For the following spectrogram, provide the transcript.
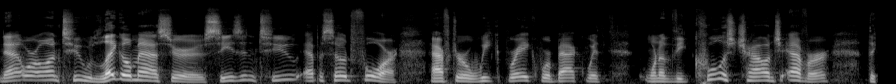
now we're on to Lego Masters Season 2, Episode 4. After a week break, we're back with one of the coolest challenge ever. The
